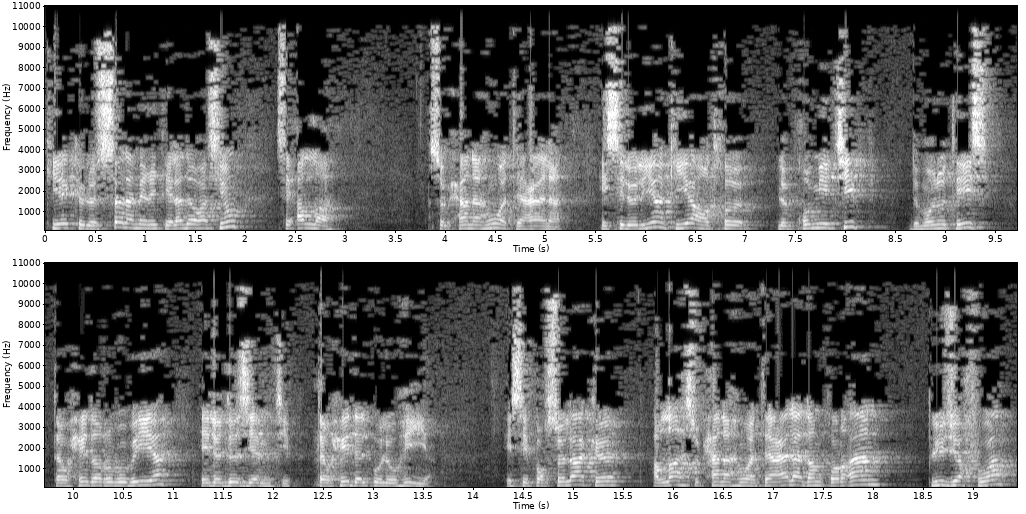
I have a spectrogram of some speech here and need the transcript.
qui est que le seul à mériter l'adoration, c'est Allah, subhanahu wa ta'ala. Et c'est le lien qu'il y a entre le premier type de monothéisme, Tawhid al-Rububiyyah, et le deuxième type, Tawhid al-Uluhiyyah. Et c'est pour cela que Allah subhanahu wa ta'ala dans le Coran, plusieurs fois,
